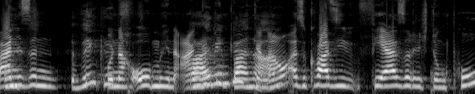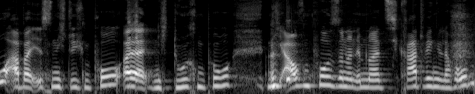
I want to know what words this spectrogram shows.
Beine sind winkelst und nach oben hin angewinkelt, Beine genau. an? Also quasi Ferse Richtung Po, aber ist nicht durch den Po, äh, nicht durch den Po, nicht auf dem Po, sondern im 90-Grad-Winkel nach oben.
